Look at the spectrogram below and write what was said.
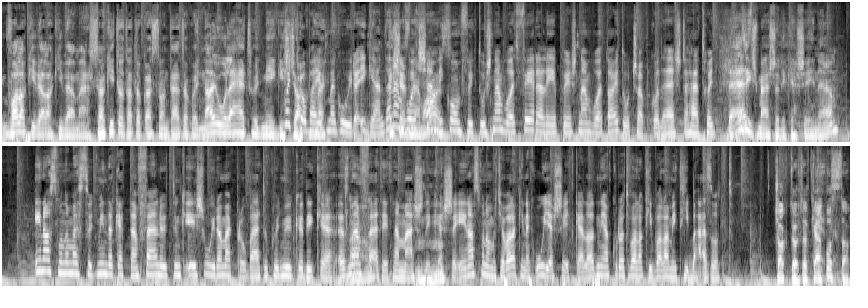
valakivel, akivel már szakítottatok, azt mondtátok, hogy na jó, lehet, hogy Hogy mégiscsak próbáljuk meg... meg újra, igen. De És nem ez volt nem semmi az? konfliktus, nem volt félrelépés, nem volt ajtócsapkodás, tehát hogy De ez, is második esély, nem? Én azt mondom ezt, hogy mind a ketten felnőttünk, és újra megpróbáltuk, hogy működik-e. Ez nem Aha. feltétlen második uh-huh. esély. Én azt mondom, hogy ha valakinek új esélyt kell adni, akkor ott valaki valamit hibázott. Csak töltött káposzta?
